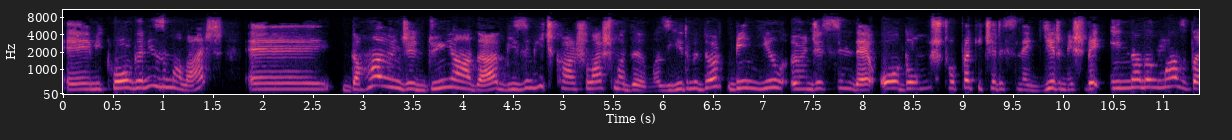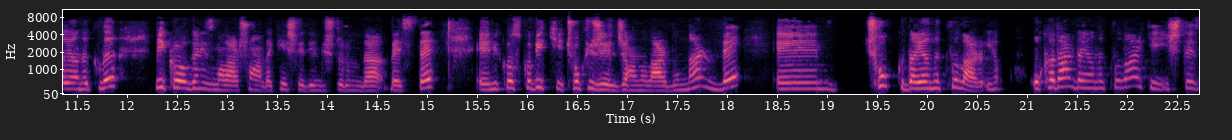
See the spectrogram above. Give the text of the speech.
e, mikroorganizmalar e, daha önce dünyada bizim hiç karşılaşmadığımız 24 bin yıl öncesinde o donmuş toprak içerisine girmiş ve inanılmaz dayanıklı mikroorganizmalar şu anda keşfedilmiş durumda Beste. E, mikroskobik çok hücreli canlılar bunlar ve e, çok dayanıklılar. O kadar dayanıklılar ki işte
